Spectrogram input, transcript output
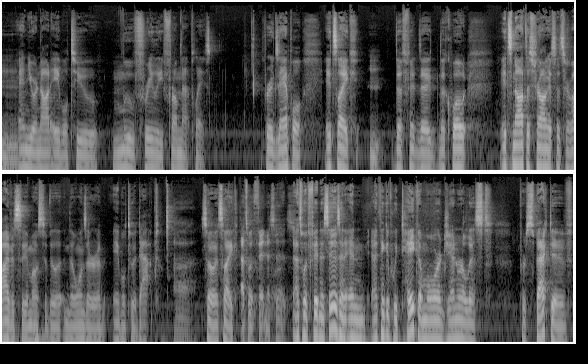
Mm-hmm. and you are not able to move freely from that place. For example, it's like Hmm. the the the quote. It's not the strongest that survive; it's the most the ones that are able to adapt. Ah. so it's like That's what fitness is. that's what fitness is and, and i think if we take a more generalist perspective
